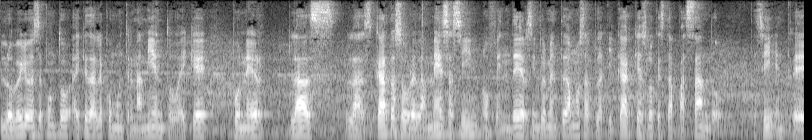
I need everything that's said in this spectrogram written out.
lo veo yo desde ese punto, hay que darle como entrenamiento, hay que poner las, las cartas sobre la mesa sin ofender, simplemente vamos a platicar qué es lo que está pasando ¿sí? entre,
